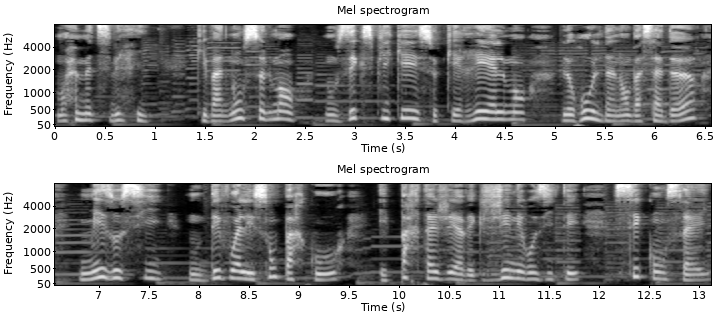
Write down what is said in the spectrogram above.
Mohamed Sbihi, qui va non seulement nous expliquer ce qu'est réellement le rôle d'un ambassadeur, mais aussi nous dévoiler son parcours et partager avec générosité ses conseils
